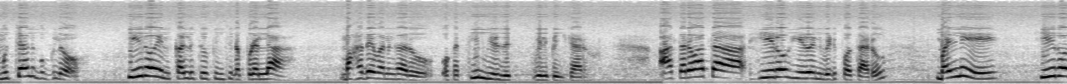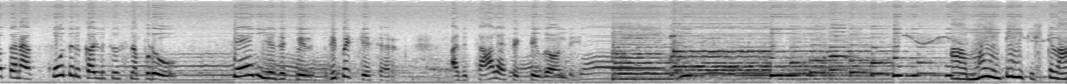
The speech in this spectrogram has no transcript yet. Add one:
ముత్యాల ముగ్గులో హీరోయిన్ కళ్ళు చూపించినప్పుడల్లా మహాదేవన్ గారు ఒక థీమ్ మ్యూజిక్ వినిపించారు. ఆ తర్వాత హీరో హీరోయిన్ విడిపోతారు. మళ్ళీ హీరో తన కూతురు కళ్ళు చూసినప్పుడు సేమ్ మ్యూజిక్ రిపీట్ చేశారు. అది చాలా ఎఫెక్టివ్గా ఉంది. ఆ అమ్మాయి అంటే మీకు ఇష్టమా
